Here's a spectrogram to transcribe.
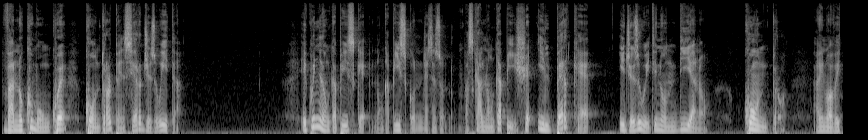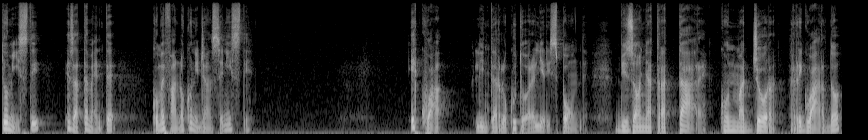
vanno comunque contro il pensiero gesuita. E quindi non, capische, non capisco, nel senso Pascal non capisce il perché i gesuiti non diano contro ai nuovi tomisti esattamente come fanno con i giansenisti. E qua l'interlocutore gli risponde, bisogna trattare con maggior riguardo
